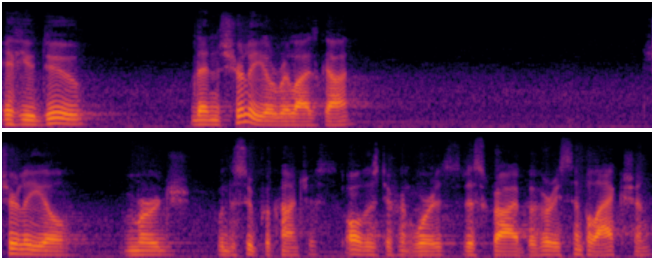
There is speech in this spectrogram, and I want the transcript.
If you do, then surely you'll realize God. Surely you'll merge with the superconscious, all those different words to describe a very simple action.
